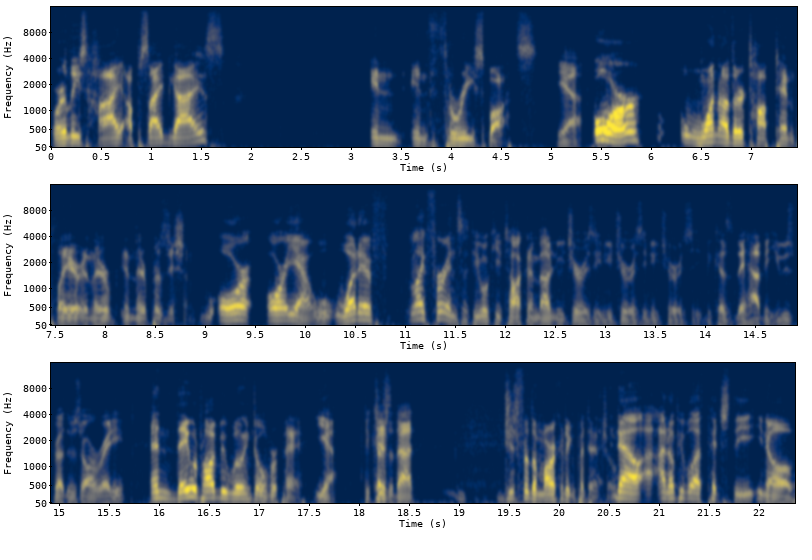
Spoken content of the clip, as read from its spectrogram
or at least high upside guys in in three spots. Yeah. Or one other top 10 player in their in their position. Or or yeah, what if like for instance, people keep talking about New Jersey, New Jersey, New Jersey because they have the Hughes brothers already. And they would probably be willing to overpay. Yeah, because Just- of that. Just for the marketing potential. Now, I- know people have pitched the, you know,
